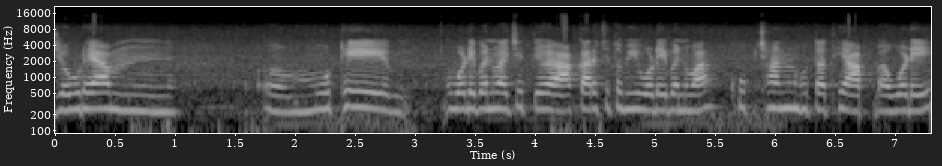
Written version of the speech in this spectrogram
जेवढ्या मोठे वडे बनवायचे ते आकाराचे तुम्ही वडे बनवा. खूप छान होतात हे आप वडे.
